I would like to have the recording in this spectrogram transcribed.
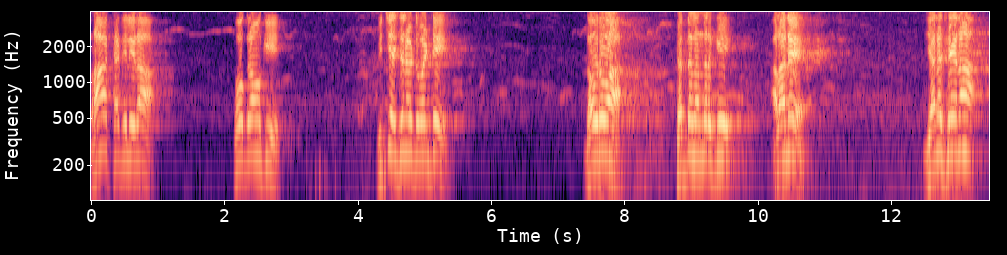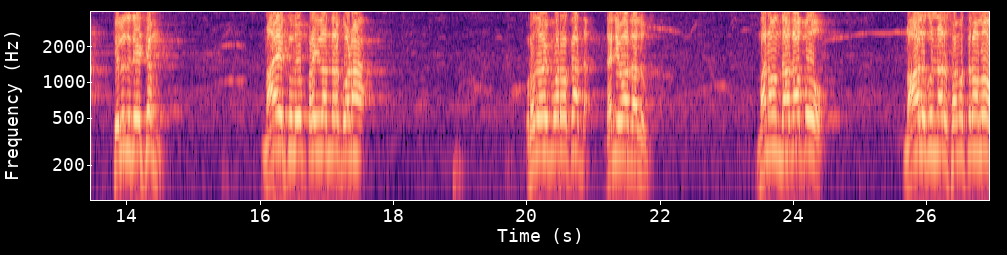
రా కదిలిరా ప్రోగ్రాంకి విచ్చేసినటువంటి గౌరవ పెద్దలందరికీ అలానే జనసేన తెలుగుదేశం నాయకులు ప్రజలందరూ కూడా హృదయపూర్వక ధన్యవాదాలు. మనం దాదాపు నాలుగున్నర సంవత్సరంలో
